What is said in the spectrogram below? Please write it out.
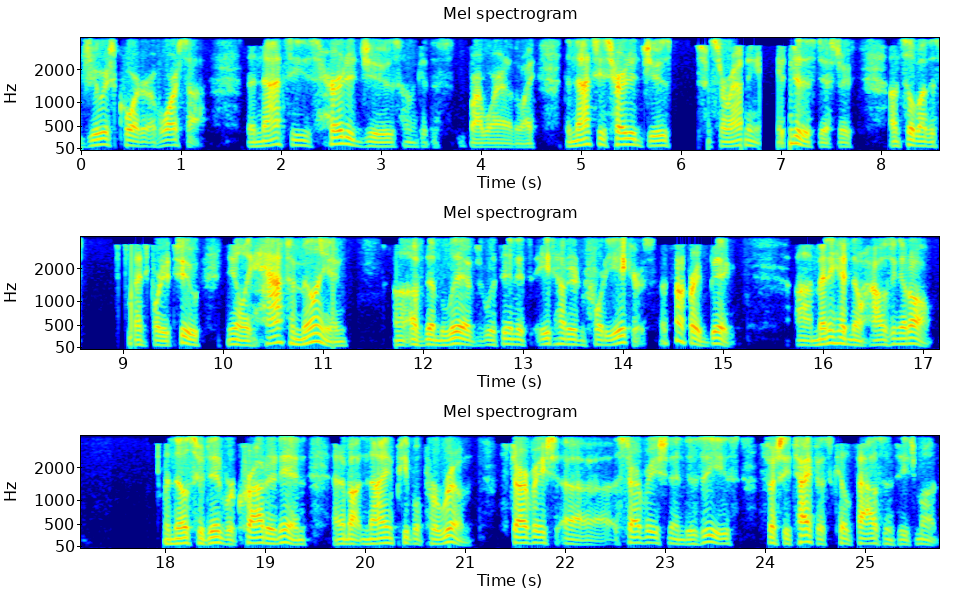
Jewish quarter of Warsaw. The Nazis herded Jews. I'll get this barbed wire out of the way. The Nazis herded Jews surrounding into this district until by the 1942, nearly half a million uh, of them lived within its 840 acres. That's not very big. Uh, many had no housing at all and those who did were crowded in at about nine people per room. Starvation, uh, starvation and disease, especially typhus, killed thousands each month.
